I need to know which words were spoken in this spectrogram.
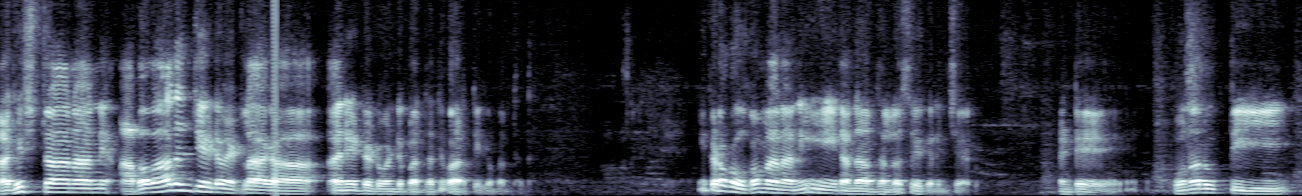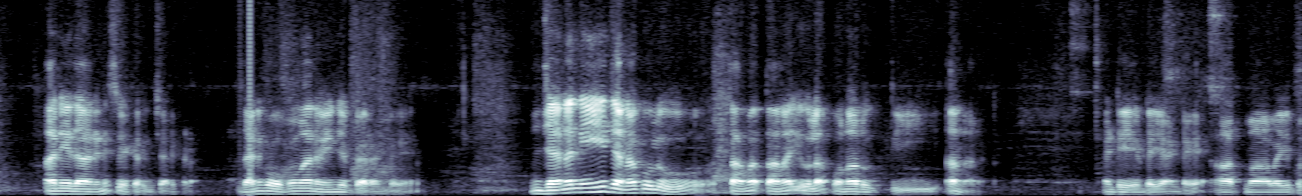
అధిష్టానాన్ని అపవాదం చేయడం ఎట్లాగా అనేటటువంటి పద్ధతి వార్తీక పద్ధతి. ఇక్కడ ఒక ఉపమానాన్ని ఈ కందార్థంలో స్వీకరించారు. అంటే పునరుక్తి అనే దానిని స్వీకరించారు ఇక్కడ. దానికి ఒక ఉపమానం ఏం చెప్పారంటే జననీ జనకులు తమ తనయుల పునరుక్తి అన్నారు. అంటే ఏంటయ్యా అంటే ఆత్మావైపు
